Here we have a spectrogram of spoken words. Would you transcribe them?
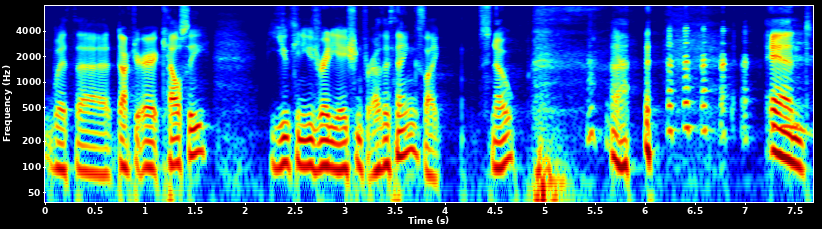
with uh, Dr. Eric Kelsey, you can use radiation for other things like snow. and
